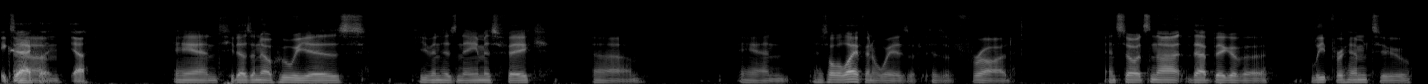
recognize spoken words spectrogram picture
Exactly. Um, yeah. and he doesn't know who he is even his name is fake um, and his whole life in a way is a, is a fraud. And so it's not that big of a leap for him to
